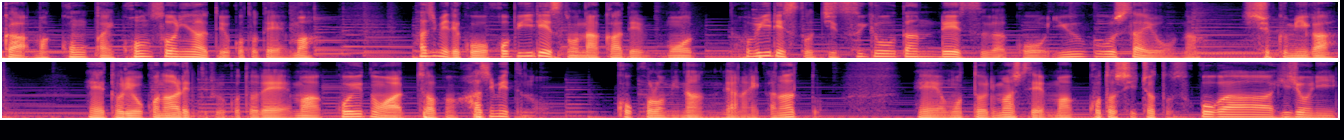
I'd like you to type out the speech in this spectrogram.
が、まあ、今回混走になるということで、まあ、初めてこう、ホビーレースの中でも、ホビーレースと実業団レースがこう、融合したような仕組みがえー、取り行われていることで、まあ、こういうのは多分初めての試みなんじゃないかなと、えー、思っておりまして、まあ、今年ちょっとそこが非常に、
